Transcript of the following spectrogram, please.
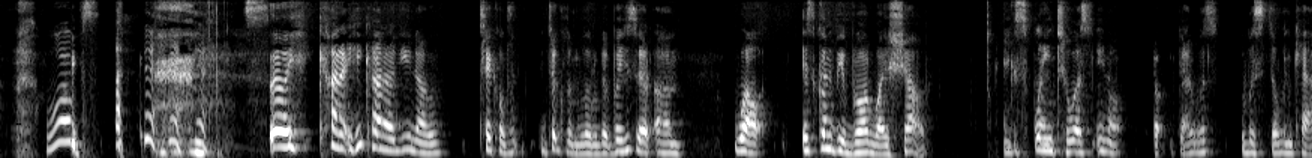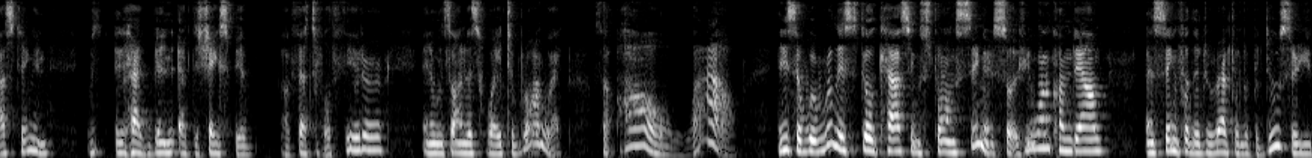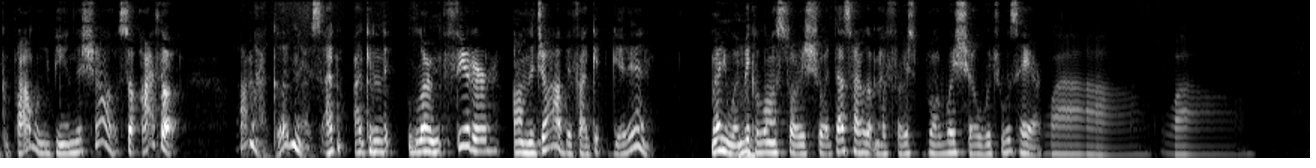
Whoops. so he kind of, he kind of, you know, tickled, tickled him a little bit. But he said, um, "Well, it's going to be a Broadway show." He explained to us, you know, that it was it was still in casting, and it, was, it had been at the Shakespeare uh, Festival Theater, and it was on its way to Broadway. So, oh wow! And he said, "We're really still casting strong singers. So if you want to come down." And sing for the director and the producer, you could probably be in the show. So I thought, oh my goodness, I, I can learn theater on the job if I get, get in. But anyway, mm-hmm. make a long story short, that's how I got my first Broadway show, which was Hair. Wow. Wow.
